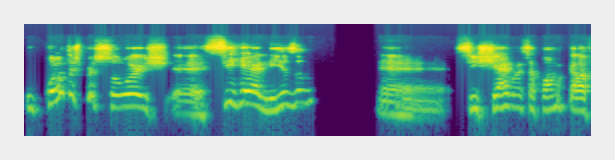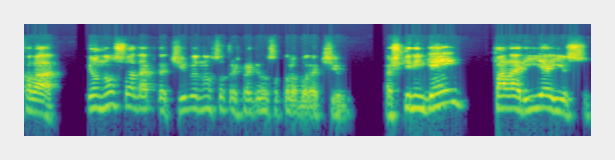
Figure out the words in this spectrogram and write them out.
o quanto as pessoas é, se realizam, é, se enxergam dessa forma que ela fala, eu não sou adaptativo, eu não sou transparente, eu não sou colaborativo. Acho que ninguém falaria isso.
